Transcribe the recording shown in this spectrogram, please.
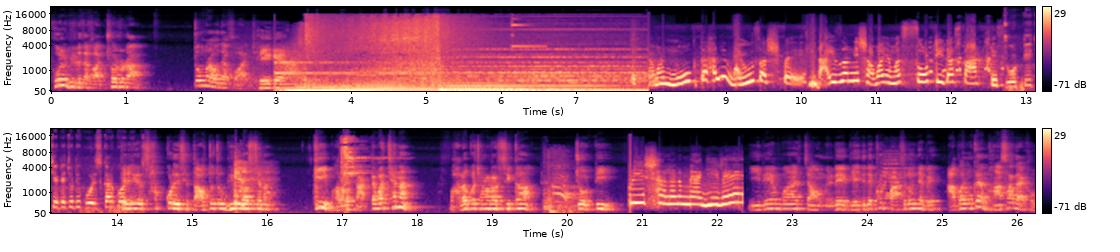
ফুল ভিডিও দেখো ছোটরা তোমরাও দেখো আজ। ঠিক আছে। দেখালে ভিউজ আসবে। তাই জন্য সবাই আমার স্টার্ট দিছে। চটি চেটে চটি পরিষ্কার করে দিয়ে সাফ করে দিচ্ছে তাও তো তোর ভিউ আসছে না। কি ভালো করে চাটতে পারছে না? ভালো করে চানাটা শিখা। চটি। প্রি শালার ম্যাগি রে। ইরে মা চাউমিন রে ভেজে দিলে খুব পার্সেল হয়ে যাবে। আবার মুখের ভাষা দেখো।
